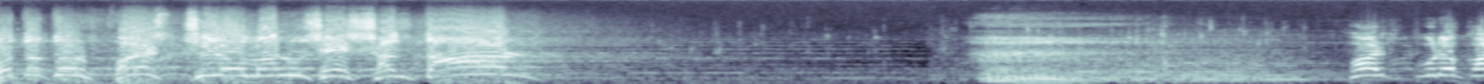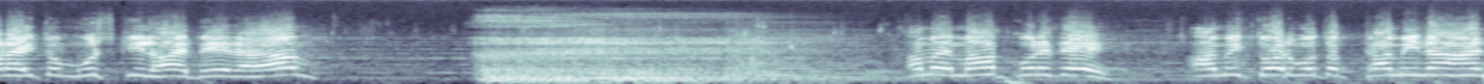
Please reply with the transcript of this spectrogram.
ও তো তোর ফার্স্ট ছিল মানুষের সন্তান। ফর্জ পুরো করাই তো মুশকিল হয় বেরাম। আমায় মাফ করে দে আমি তোর মতো কামিনা আর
